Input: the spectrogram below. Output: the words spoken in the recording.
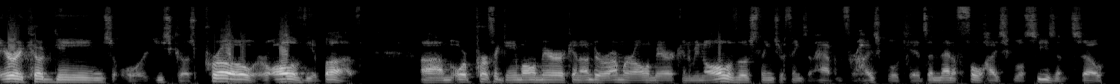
area code games or east coast pro or all of the above um, or perfect game all american under armour all american i mean all of those things are things that happen for high school kids and then a full high school season so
